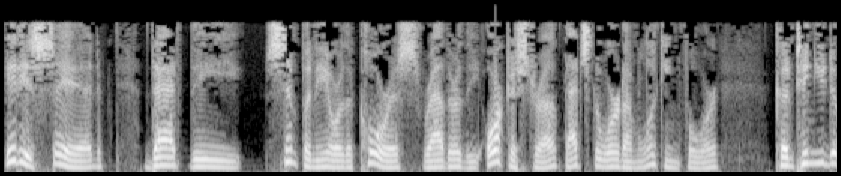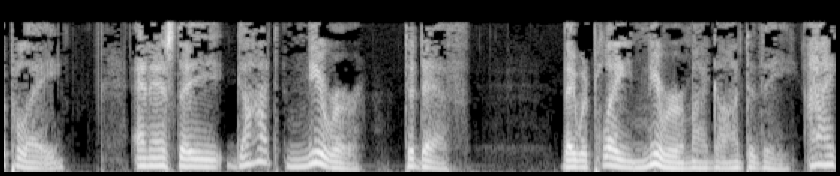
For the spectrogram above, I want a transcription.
It is said that the symphony or the chorus, rather the orchestra, that's the word I'm looking for, continued to play, and as they got nearer to death, they would play nearer, my God, to thee. I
